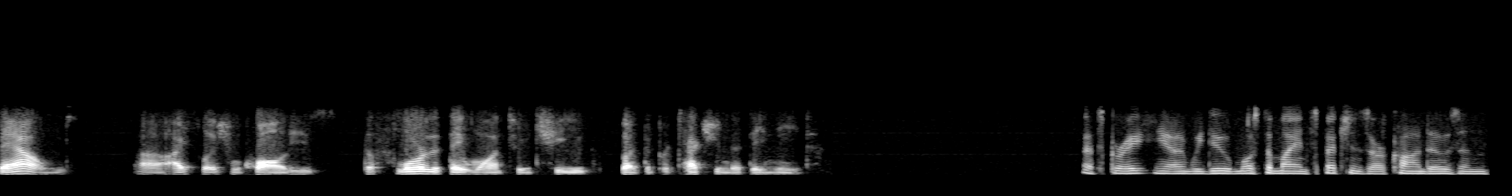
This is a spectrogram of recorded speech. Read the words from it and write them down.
sound uh, isolation qualities, the floor that they want to achieve, but the protection that they need. That's great. Yeah, we do. Most of my inspections are condos and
